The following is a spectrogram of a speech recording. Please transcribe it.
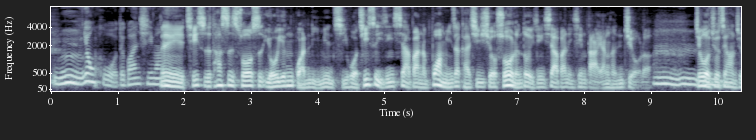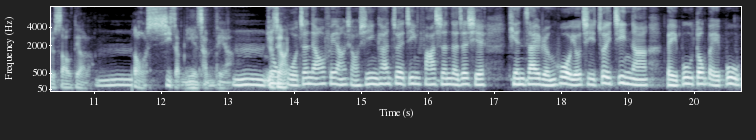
嗯，用火的关系吗？哎、其实他是说是油烟管里面起火，其实已经下班了，报名在开西修，所有人都已经下班，已经打烊很久了。嗯嗯，结果就这样就烧掉了。嗯，哦，四十年的餐厅啊。嗯，就这样用火真的要非常小心。你看最近发生的这些天灾人祸，尤其最近啊，北部、东北部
